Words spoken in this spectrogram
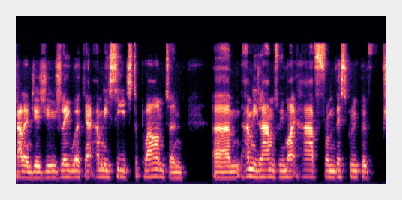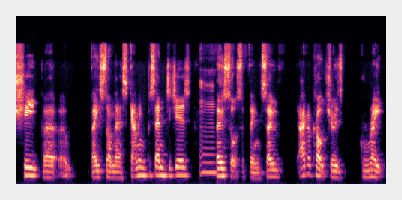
challenges usually working out how many seeds to plant and um how many lambs we might have from this group of sheep uh, uh, based on their scanning percentages Mm. those sorts of things. So agriculture is great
